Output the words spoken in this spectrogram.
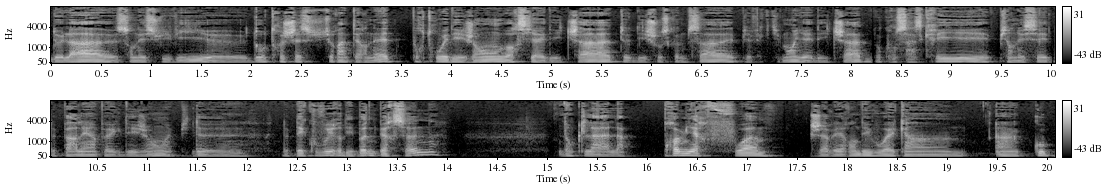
de là, s'en est suivi d'autres recherches sur Internet pour trouver des gens, voir s'il y avait des chats, des choses comme ça. Et puis effectivement, il y a des chats. Donc on s'inscrit, et puis on essaie de parler un peu avec des gens, et puis de, découvrir des bonnes personnes. Donc la, la première fois, j'avais rendez-vous avec un, un couple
